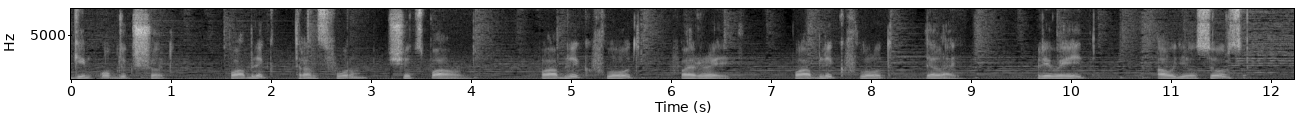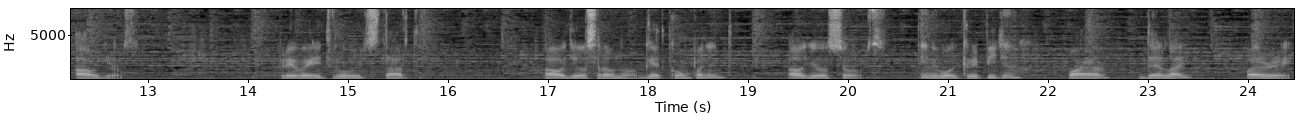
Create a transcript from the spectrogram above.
GameObjectShot Public Transform ShotSpawn Public Float FireRate Public Float Delay Private Audio Audios Private Void Start Audios равно GetComponent Audio Source Repeating Fire Delay FireRate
